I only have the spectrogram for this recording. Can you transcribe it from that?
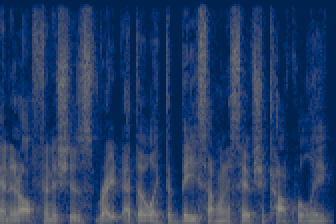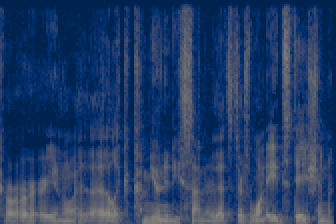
and it all finishes right at the like the base i want to say of chautauqua lake or, or you know like a community center that's there's one aid station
